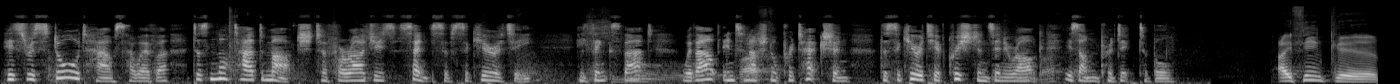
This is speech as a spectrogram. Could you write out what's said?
His restored house, however, does not add much to Faraj's sense of security. He thinks that, without international protection, the security of Christians in Iraq is unpredictable. I think uh,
